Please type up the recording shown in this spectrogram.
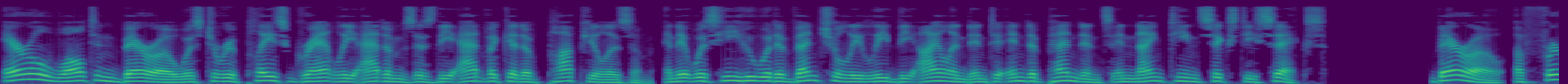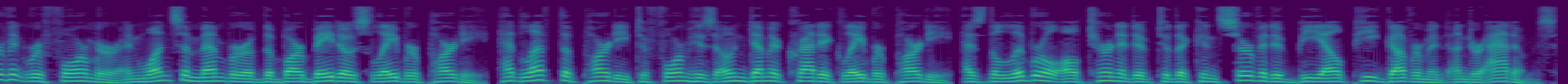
Errol Walton Barrow was to replace Grantley Adams as the advocate of populism, and it was he who would eventually lead the island into independence in 1966. Barrow, a fervent reformer and once a member of the Barbados Labour Party, had left the party to form his own Democratic Labour Party, as the liberal alternative to the conservative BLP government under Adams.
